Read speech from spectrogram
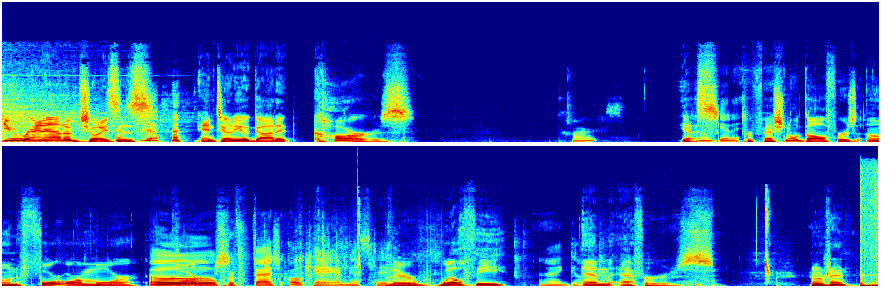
you ran out of choices. Antonio got it. Cars. Cars? Yes. get it. Professional golfers own four or more Oh, cars. professional. Okay, I missed it. They're wealthy I got it. MFers. You know what I'm saying?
